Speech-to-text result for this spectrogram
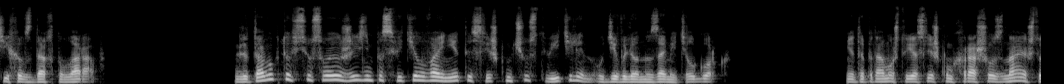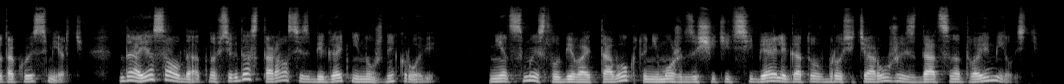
тихо вздохнул араб. Для того, кто всю свою жизнь посвятил войне, ты слишком чувствителен, удивленно заметил Горк. Это потому, что я слишком хорошо знаю, что такое смерть. Да, я солдат, но всегда старался избегать ненужной крови. Нет смысла убивать того, кто не может защитить себя или готов бросить оружие и сдаться на твою милость.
